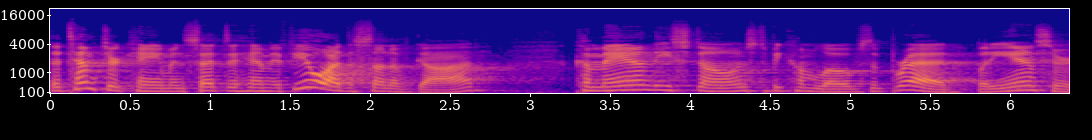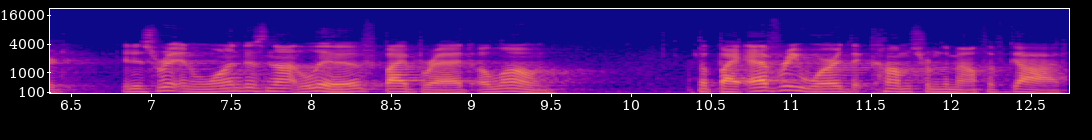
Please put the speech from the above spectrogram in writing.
The tempter came and said to him, If you are the Son of God, command these stones to become loaves of bread. But he answered, It is written, One does not live by bread alone, but by every word that comes from the mouth of God.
